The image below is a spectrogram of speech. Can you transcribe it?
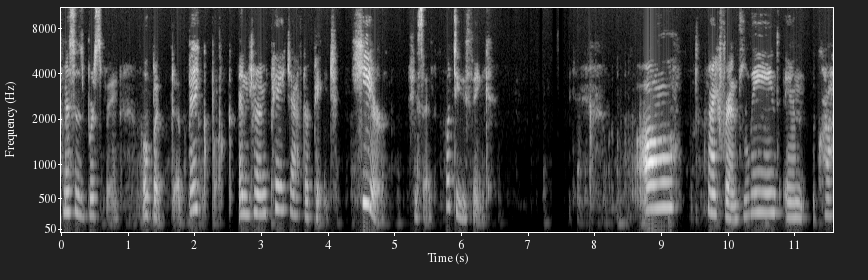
Mrs. Brisbane opened a big book and turned page after page. Here, she said, what do you think? All my friends leaned in across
